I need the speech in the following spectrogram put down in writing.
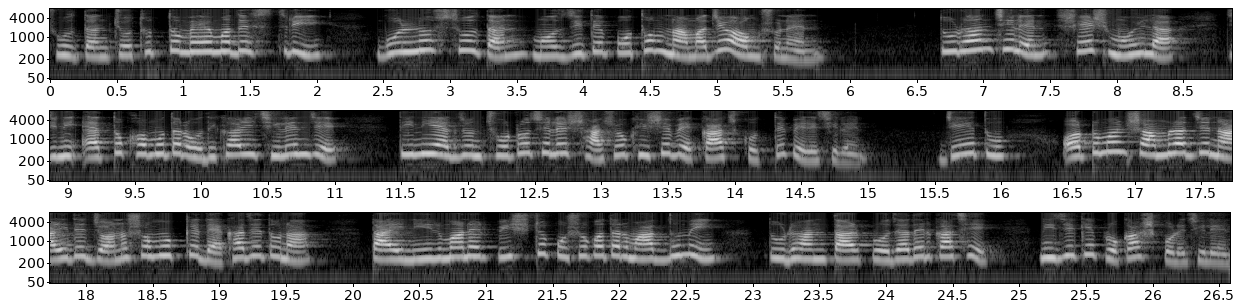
সুলতান চতুর্থ মেহমদের স্ত্রী গুলনুস সুলতান মসজিদে প্রথম নামাজে অংশ নেন। তুরহান ছিলেন শেষ মহিলা যিনি এত ক্ষমতার অধিকারী ছিলেন যে তিনি একজন ছোট ছেলের শাসক হিসেবে কাজ করতে পেরেছিলেন। যেহেতু অটোমান সাম্রাজ্যে নারীদের জনসমক্ষে দেখা যেত না, তাই নির্মাণের পৃষ্ঠপোষকতার মাধ্যমেই তুরহান তার প্রজাদের কাছে নিজেকে প্রকাশ করেছিলেন।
